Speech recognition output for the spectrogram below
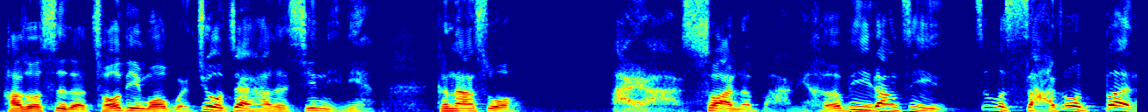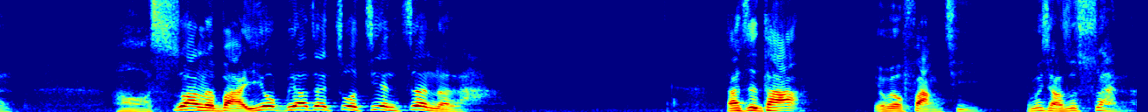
他说是的，仇敌魔鬼就在他的心里面，跟他说：“哎呀，算了吧，你何必让自己？”这么傻，这么笨，哦，算了吧，以后不要再做见证了啦。但是他有没有放弃？有没有想说算了？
